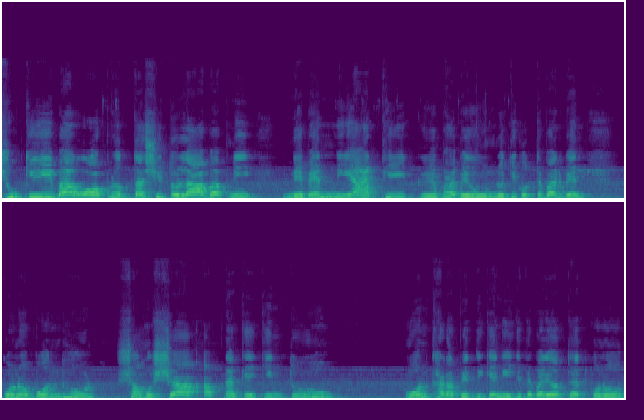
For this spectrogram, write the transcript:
ঝুঁকি বা অপ্রত্যাশিত লাভ আপনি নেবেন, নিয়ে আর্থিকভাবে উন্নতি করতে পারবেন। কোনো বন্ধুর সমস্যা আপনাকে কিন্তু মন খারাপের দিকে নিয়ে যেতে পারে। অর্থাৎ কোনো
